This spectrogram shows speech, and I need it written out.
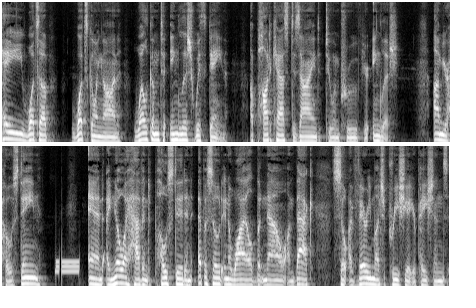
Hey, what's up? What's going on? Welcome to English with Dane, a podcast designed to improve your English. I'm your host, Dane, and I know I haven't posted an episode in a while, but now I'm back, so I very much appreciate your patience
